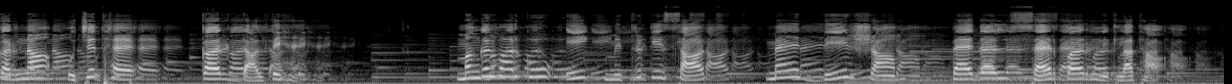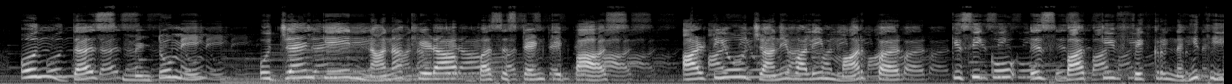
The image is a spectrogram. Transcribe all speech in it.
करना उचित है कर डालते हैं। मंगलवार को एक मित्र के साथ मैं देर शाम पैदल सैर पर निकला था। उन दस मिनटों में उज्जैन के नाना खेड़ा बस स्टैंड के पास आरटीओ जाने वाले मार्ग पर किसी को इस बात की फ़िक्र नहीं थी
